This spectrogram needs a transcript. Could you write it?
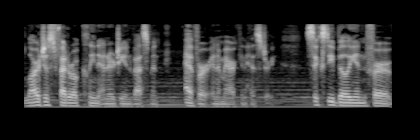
largest federal clean energy investment ever in American history. 60 billion for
